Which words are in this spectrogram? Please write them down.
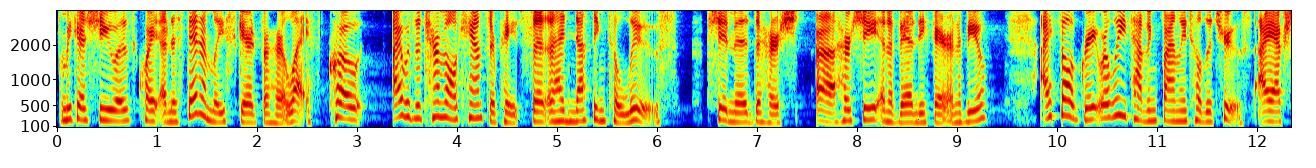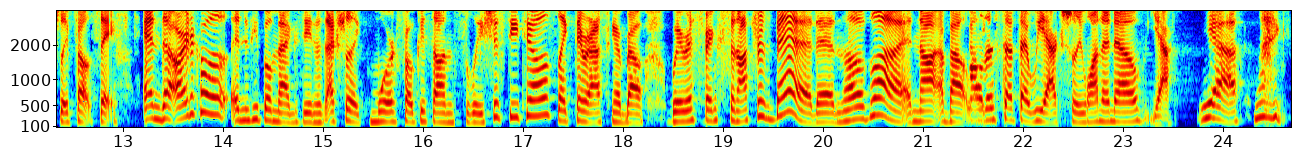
because she was quite understandably scared for her life. Quote, I was a terminal cancer patient and I had nothing to lose, she admitted to Hersh- uh, Hirshey in a Vanity Fair interview. I felt great relief having finally told the truth. I actually felt safe. And the article in the People magazine was actually like more focused on salacious details. Like they were asking about where is Frank Sinatra's bed and blah blah blah, and not about All like, the stuff that we actually want to know. Yeah. yeah, like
